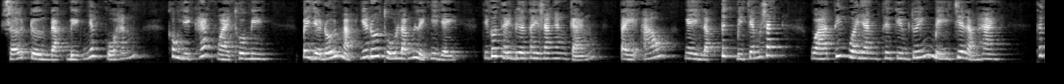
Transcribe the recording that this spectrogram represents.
Sở trường đặc biệt nhất của hắn, không gì khác ngoài thôi miên. Bây giờ đối mặt với đối thủ lẫm liệt như vậy, chỉ có thể đưa tay ra ngăn cản, tay áo ngay lập tức bị chém rách, quả tiết qua văn thư kim tuyến bị chia làm hai. Thất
